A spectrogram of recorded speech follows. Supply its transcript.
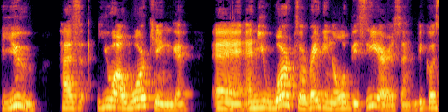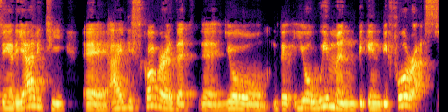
you as you are working and you worked already in all these years uh, because in reality uh, i discovered that uh, your the, your women begin before us.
